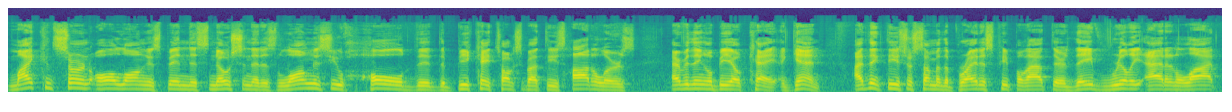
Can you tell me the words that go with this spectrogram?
my concern all along has been this notion that as long as you hold the, the BK talks about these hodlers, everything will be okay. Again, I think these are some of the brightest people out there. They've really added a lot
